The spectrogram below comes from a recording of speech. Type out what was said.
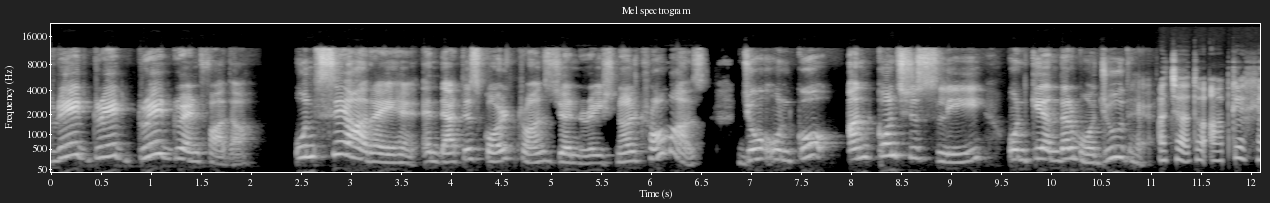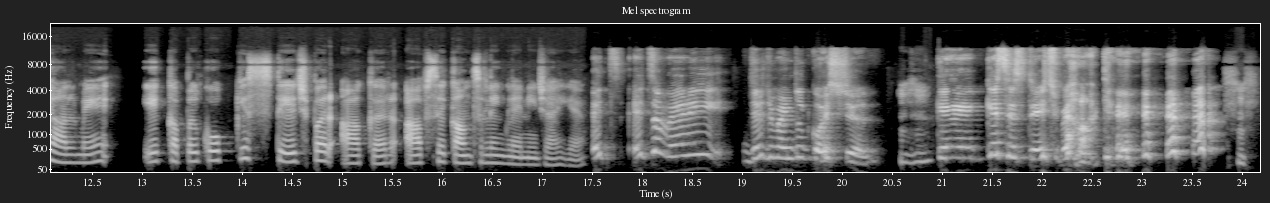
great great great grandfather ان سے آ رہے ہیں۔ And that is called transgenerational traumas جو ان کو انکانشیسلی ان کے اندر موجود ہے۔ اچھا تو آپ کے خیال میں ایک کپل کو کس سٹیج پر آ کر آپ سے کاؤنسلنگ لینی چاہیے؟ It's it's a very judgmental question کہ کس اسٹیج پہ آ کے؟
